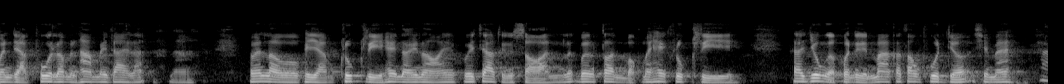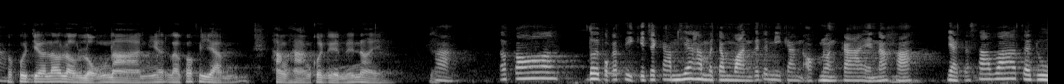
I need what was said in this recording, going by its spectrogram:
มันอยากพูดแล้วมันห้ามไม่ได้แล้วนะราะฉะนั้นเราพยายามคลุกคลีให้น้อยๆพระเจ้าถึงสอนเบื้องต้นบอกไม่ให้คลุกคลีถ้ายุ่งกับคนอื่นมากก็ต้องพูดเยอะใช่ไหมพอพูดเยอะแล้วเราหลงนานเนี้ยเราก็พยายามห่างๆคนอื่นไว้หน่อยค่ะ แล้วก็โดยปกติกิจกรรมที่ทำประจำวันก็จะมีการออกกำลังกายนะคะ อยากจะทราบว่าจะดู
